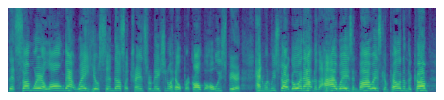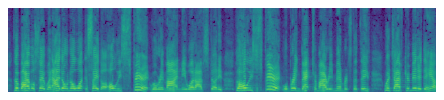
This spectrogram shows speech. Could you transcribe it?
that somewhere along that way he'll send us a transformational helper called the Holy Spirit. And when we start going out into the highways and byways, compelling them to come, the Bible said, when I don't know what to say, the Holy Spirit will remind me what I've studied. The Holy Spirit will bring back to my remembrance the things which I've committed to Him.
